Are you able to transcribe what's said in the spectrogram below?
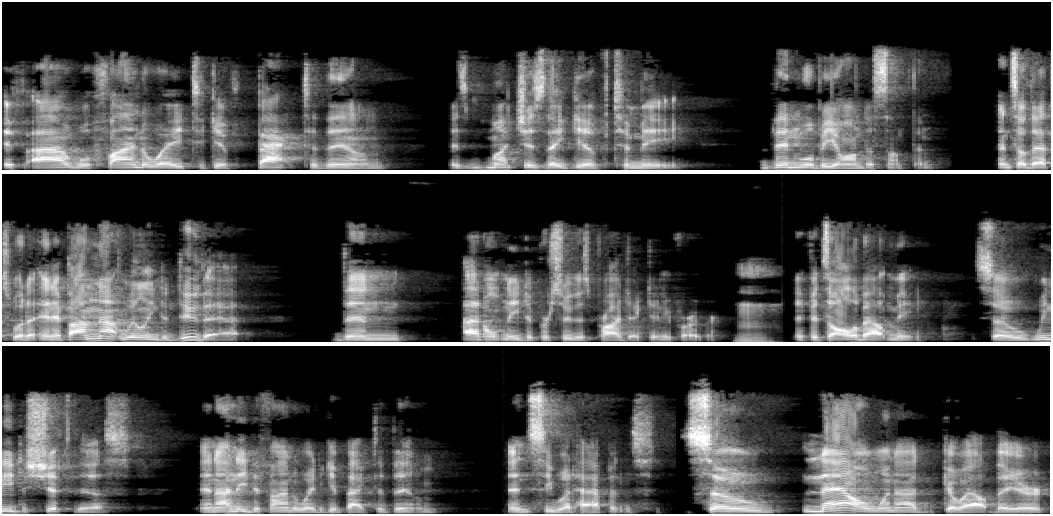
if I will find a way to give back to them as much as they give to me, then we'll be on to something. And so that's what, and if I'm not willing to do that, then I don't need to pursue this project any further. Mm. If it's all about me. So we need to shift this and I need to find a way to get back to them and see what happens. So now when I go out there,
